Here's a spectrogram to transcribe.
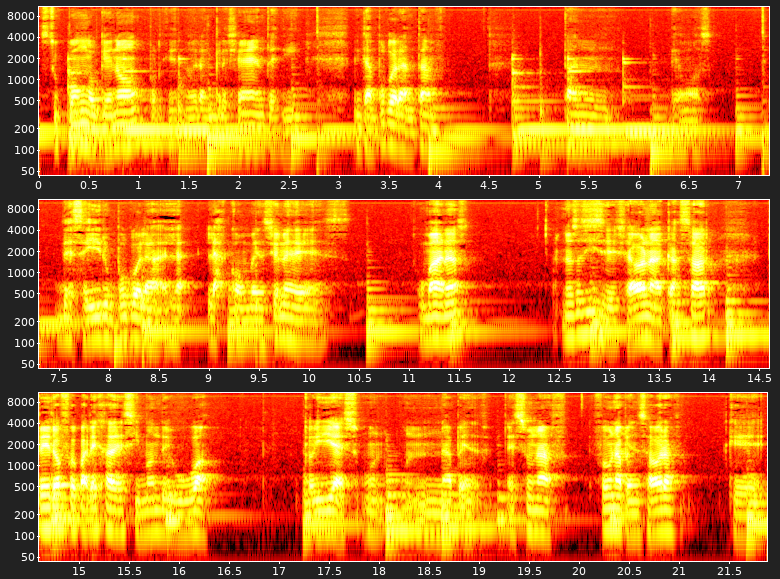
supongo que no, porque no eran creyentes, ni, ni tampoco eran tan, tan, digamos, de seguir un poco las convenciones humanas. No sé si se llegaron a casar, pero fue pareja de Simón de Beauvoir, que hoy día es, una, es una, fue una pensadora que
